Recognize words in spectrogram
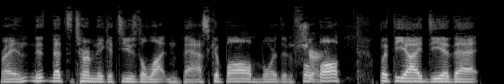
right? And th- that's a term that gets used a lot in basketball more than football. Sure. But the idea that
